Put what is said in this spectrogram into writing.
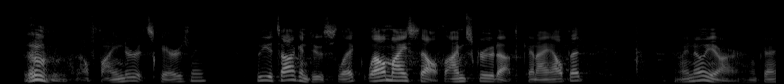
I'll find her, it scares me. Who you talking to, Slick? Well, myself. I'm screwed up. Can I help it? I know you are, okay?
